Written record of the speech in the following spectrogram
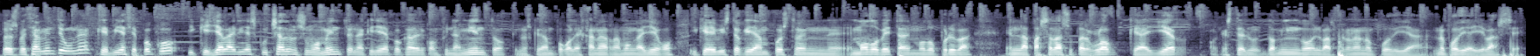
pero especialmente una que vi hace poco y que ya la había escuchado en su momento, en aquella época del confinamiento, que nos queda un poco lejana, Ramón Gallego, y que he visto que ya han puesto en, modo beta, en modo prueba, en la pasada Super Globe, que ayer, porque este domingo, el Barcelona no podía, no podía llevarse.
